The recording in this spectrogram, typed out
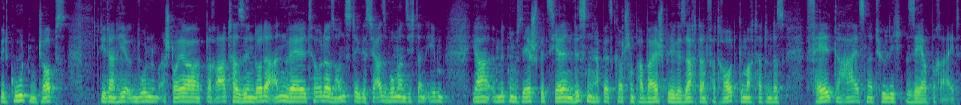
mit guten Jobs die dann hier irgendwo Steuerberater sind oder Anwälte oder sonstiges. Ja, also wo man sich dann eben ja mit einem sehr speziellen Wissen, ich habe jetzt gerade schon ein paar Beispiele gesagt, dann vertraut gemacht hat und das Feld da ist natürlich sehr breit.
